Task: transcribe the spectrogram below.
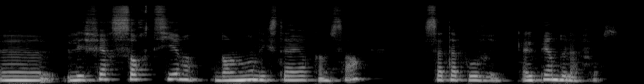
euh, les faire sortir dans le monde extérieur comme ça, ça t'appauvrit. Elles perdent de la force.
